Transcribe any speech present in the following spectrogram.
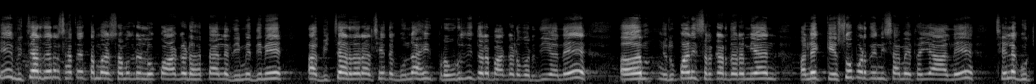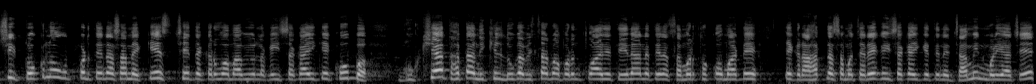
એ વિચારધારા સાથે તમામ સમગ્ર લોકો આગળ હતા અને ધીમે ધીમે આ વિચારધારા છે તે ગુનાહિત પ્રવૃત્તિ તરફ આગળ વધી અને રૂપાણી સરકાર દરમિયાન અનેક કેસો પણ તેની સામે થયા અને છેલ્લે ગુસ્સી ટોકનો પણ તેના સામે કેસ છે તે કરવામાં આવ્યો એટલે કહી શકાય કે ખૂબ કુખ્યાત હતા નિખિલ દુગા વિસ્તારમાં, પરંતુ આજે તેના અને તેના સમર્થકો માટે એક રાહતના સમાચાર. એ કહી શકાય કે તેને જામીન મળ્યા છે.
